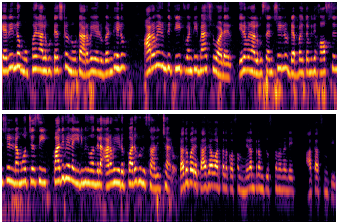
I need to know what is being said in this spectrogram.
కెరీర్లో ముప్పై నాలుగు టెస్టులు నూట అరవై ఏడు వన్డేలు అరవై ఎనిమిది టీ ట్వంటీ మ్యాచ్లు ఆడారు. ఇరవై నాలుగు సెంచరీలు డెబ్బై తొమ్మిది హాఫ్ సెంచరీలు నమోదు చేసి పదివేల ఎనిమిది వందల అరవై ఏడు పరుగులు సాధించారు. తదుపరి తాజా వార్తల కోసం నిరంతరం చూస్తున్నానండి ఆకాశం టీవీ.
